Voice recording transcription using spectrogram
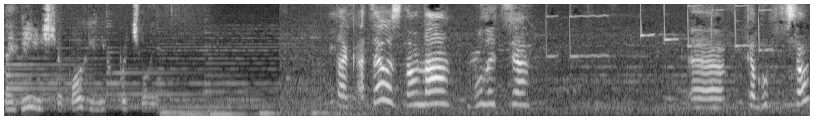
надії, що Бог їх почує. Так, а це основна вулиця е, Кабухчо.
